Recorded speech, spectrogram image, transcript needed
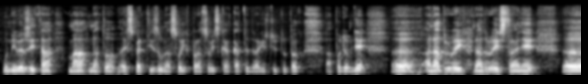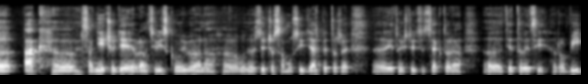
univerzita má na to expertízu na svojich pracoviskách, katedrách, inštitútoch a podobne. A na druhej, na druhej strane ak eh, sa niečo deje v rámci výskumu vývoja na eh, univerzite, čo sa musí diať, pretože je to inštitúcia, ktorá tieto veci robí,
